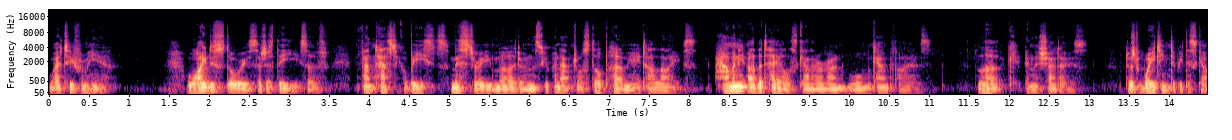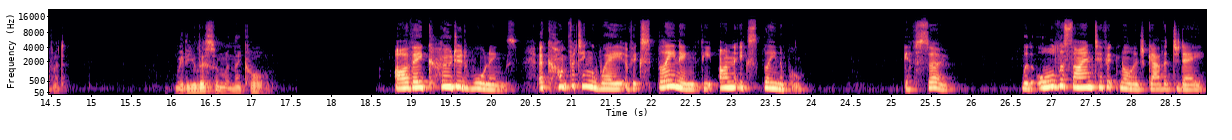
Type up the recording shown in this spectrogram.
Where to from here? Why do stories such as these of fantastical beasts, mystery, murder, and the supernatural still permeate our lives? How many other tales gather around warm campfires, lurk in the shadows, just waiting to be discovered? Will you listen when they call? Are they coded warnings, a comforting way of explaining the unexplainable? If so, with all the scientific knowledge gathered today,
